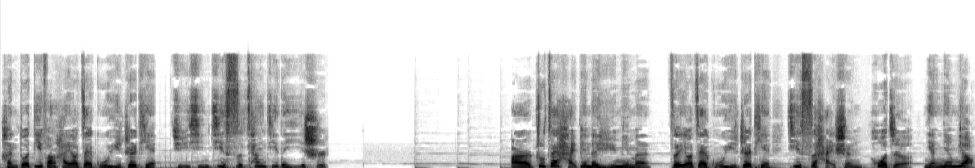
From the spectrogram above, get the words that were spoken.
很多地方还要在谷雨这天举行祭祀仓颉的仪式。而住在海边的渔民们，则要在谷雨这天祭祀海神或者娘娘庙。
